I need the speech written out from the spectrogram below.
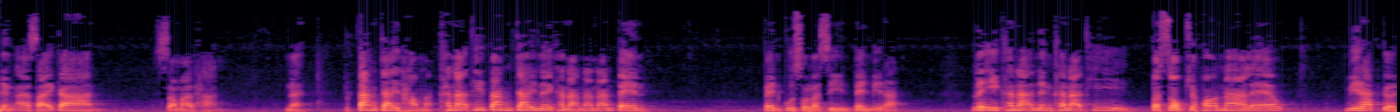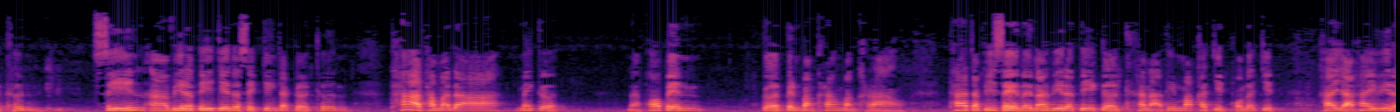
หนึ่งอาศัยการสมาทานนะตั้งใจทำอะขณะที่ตั้งใจในขณะนั้นนั้นเป็นเป็นกุศลศีลเป็นวิรัตและอีกขณะหนึ่งขณะที่ประสบเฉพาะหน้าแล้ววิรัตเกิดขึ้น ศีลวีรตีเจตสิกจึงจะเกิดขึ้น ถ้าธรรมดาไม่เกิดนะเพราะเป็น เกิดเป็นบางครั้งบางคราว ถ้าจะพิเศษเลยนะวีรตีเกิดขณะที่มรรคจิตผลจิตใครอยากให้วีร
